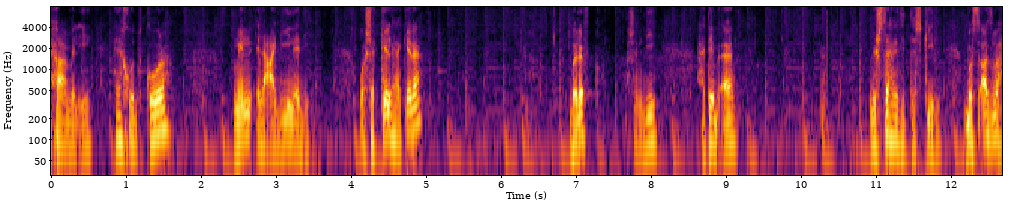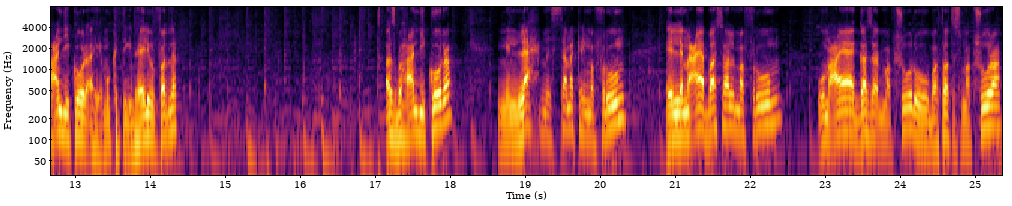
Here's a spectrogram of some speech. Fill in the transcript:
هعمل إيه؟ هاخد كورة من العجينة دي وأشكلها كده برفق. عشان دي هتبقى مش سهلة التشكيل. بص أصبح عندي كورة أهي ممكن تجيبها لي من فضلك أصبح عندي كورة من لحم السمك المفروم اللي معاه بصل مفروم ومعاه جزر مبشور وبطاطس مبشورة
